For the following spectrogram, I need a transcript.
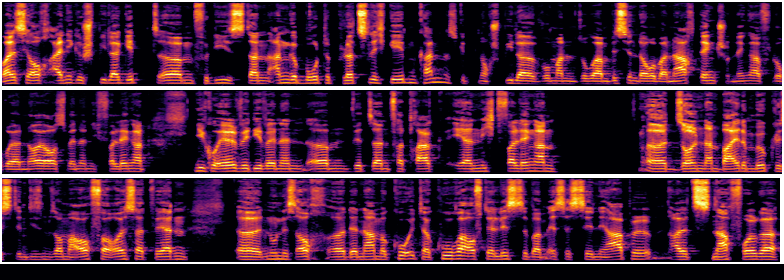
weil es ja auch einige Spieler gibt, ähm, für die es dann Angebote plötzlich geben kann. Es gibt noch Spieler, wo man sogar ein bisschen darüber nachdenkt, schon länger Florian Neuhaus, wenn er nicht verlängert, Nico Elvedi, wenn er ähm, wird seinen Vertrag eher nicht verlängern, äh, sollen dann beide möglichst in diesem Sommer auch veräußert werden. Äh, nun ist auch äh, der Name Ko Itakura auf der Liste beim SSC Neapel als Nachfolger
